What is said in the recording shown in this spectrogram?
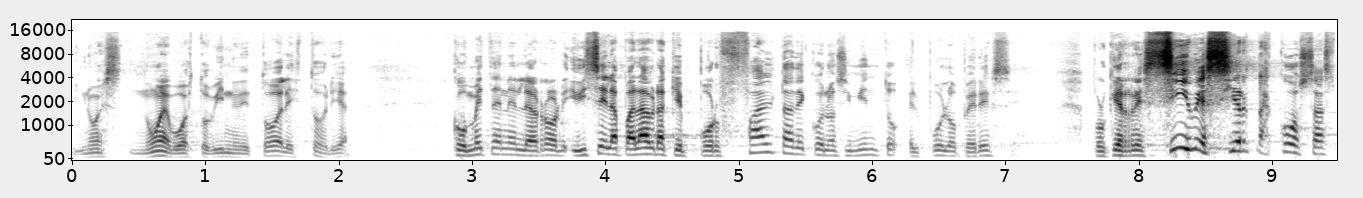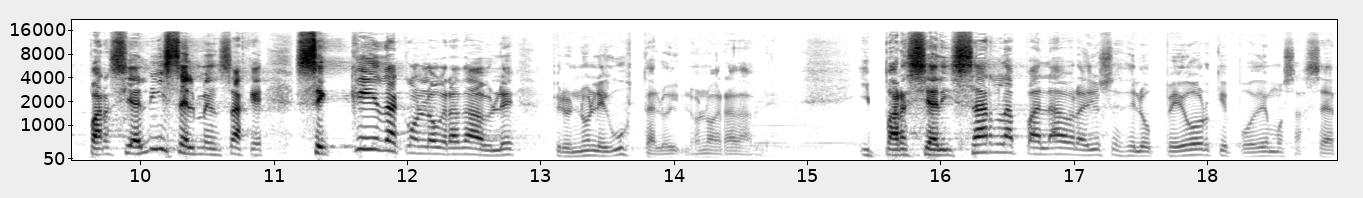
y no es nuevo, esto viene de toda la historia, cometen el error. Y dice la palabra que por falta de conocimiento el pueblo perece. Porque recibe ciertas cosas, parcializa el mensaje, se queda con lo agradable, pero no le gusta lo, no agradable. Y parcializar la palabra de Dios es de lo peor que podemos hacer.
